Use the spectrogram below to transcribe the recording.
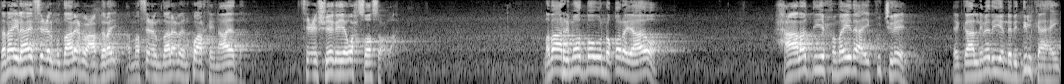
Haddana ficil mudaaric buu cabiray ama ficil mudaaric baynu ku arkaynaa aayadda ficil sheegaya wax soo socda. Laba arrimoodba wuu noqonayaao. Xaaladdii xumayda ay ku jireen ee gaalnimadii iyo nebidilka ahayd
